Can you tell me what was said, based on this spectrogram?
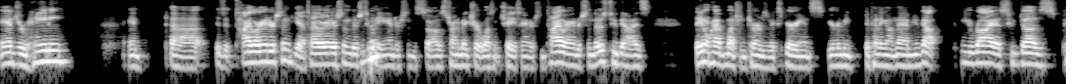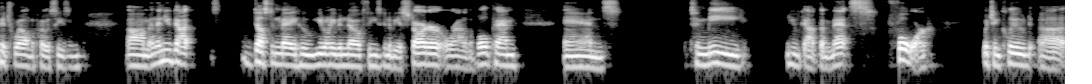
Andrew Heaney, and uh, is it Tyler Anderson? Yeah, Tyler Anderson. There's too Mhm. many Andersons, so I was trying to make sure it wasn't Chase Anderson. Tyler Anderson. Those two guys, they don't have much in terms of experience. You're going to be depending on them. You've got Urias, who does pitch well in the postseason, um, and then you've got Dustin May, who you don't even know if he's going to be a starter or out of the bullpen, and to me, you've got the Mets four, which include uh,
